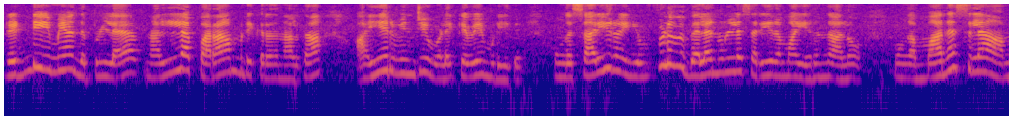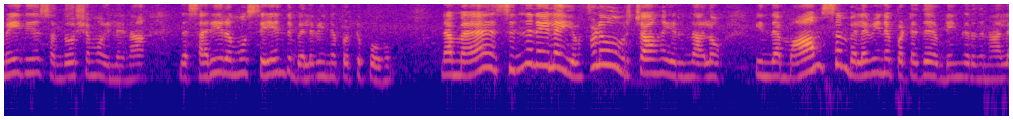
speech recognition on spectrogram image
ரெண்டையுமே அந்த பிள்ளை நல்லா பராமரிக்கிறதுனால தான் அயர்வின்றி உழைக்கவே முடியுது. உங்கள் சரீரம் எவ்வளவு பலனுள்ள சரீரமாக இருந்தாலும் உங்கள் மனசில் அமைதியும் சந்தோஷமும் இல்லைன்னா இந்த சரீரமும் சேர்ந்து பலவீனப்பட்டு போகும். நம்ம சிந்தனையில் எவ்வளவு உற்சாகம் இருந்தாலும் இந்த மாம்சம் பலவீனப்பட்டது அப்படிங்கிறதுனால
